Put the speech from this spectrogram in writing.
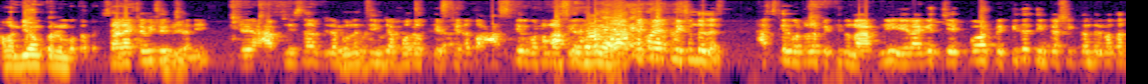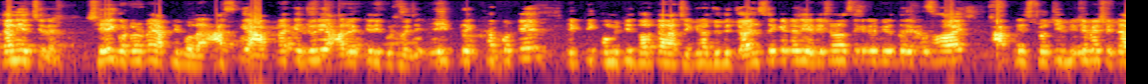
আমার নিয়ম করার মোতাবেক। স্যার একটা বিষয় একটু জানি যে আপনি স্যার যেটা বলেন তিনটা পদক্ষেপ সেটা তো আজকের ঘটনা আজকের ঘটনা। একটু এক্সপ্লেনেশন শুনতে দেন। আজকের ঘটনার প্রেক্ষিত না আপনি এর আগে চেক পাওয়ার প্রেক্ষিতে তিনটা সিদ্ধান্তের কথা জানিয়েছিলেন। সেই ঘটনাটাই আপনি বলেন আজকে আপনাকে জড়িয়ে আরও একটি রিপোর্ট হয়েছে। এই প্রেক্ষাপটে একটি কমিটির দরকার আছে কিনা? যদি জয়েন্ট সেক্রেটারি এডিশনাল সেক্রেটারির বিরুদ্ধে রিপোর্ট হয়, আপনি সচিব হিসেবে সেটা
